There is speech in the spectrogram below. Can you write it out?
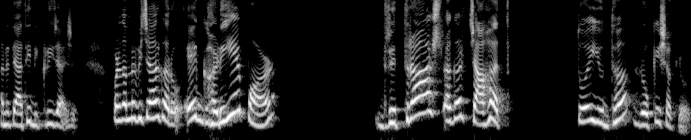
અને ત્યાંથી નીકળી જાય છે. પણ તમે વિચાર કરો, એ ઘડીએ પણ ધૃતરાષ્ટ્ર અગર ચાહત તો એ યુદ્ધ રોકી શક્યો.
